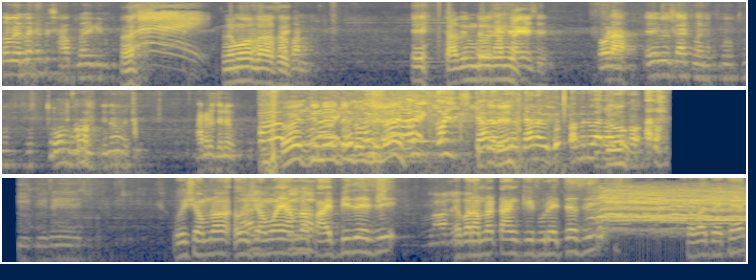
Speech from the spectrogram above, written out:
তবে না সাপ লাগে কিন্তু হ্যাঁ মজা আছে এ কাদিম দেও জানি দিনা আছে আরও ওই দিলে ওই গানা আমি আর ওই সময় ওই সময় আমরা পাইপ ভিজেছি এবার আমরা টাঙ্কি ফুরাইতে আছি। সবাই দেখেন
